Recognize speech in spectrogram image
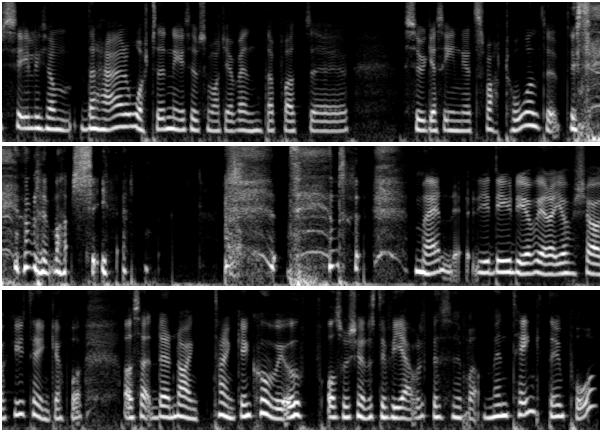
ser liksom, den här årstiden är typ som att jag väntar på att eh, sugas in i ett svart hål typ tills det blir mars igen. Men det är ju det jag menar, jag försöker ju tänka på, alltså den tanken kommer ju upp och så kändes det för jävligt men tänk nu på,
